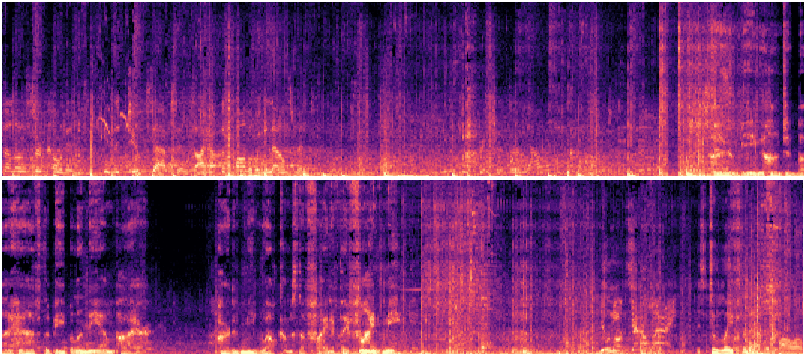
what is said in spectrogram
Fellow Serkonans, in the Duke's absence, I have the following announcement. Use restrictions are now... I am being hunted by half the people in the Empire. Part of me welcomes the fight if they find me. You must get away! It's too late for that, Apollo.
